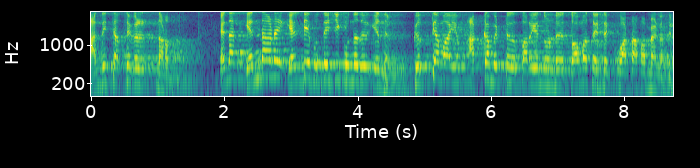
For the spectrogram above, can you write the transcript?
അന്തിച്ചർച്ചകൾ നടന്നു. എന്നാൽ എന്താണ് എൽ ഡി എഫ് ഉദ്ദേശിക്കുന്നത് എന്ന് കൃത്യമായും അക്കമിട്ട് പറയുന്നുണ്ട് തോമസ് ഐസക് വാർത്താ സമ്മേളനത്തിൽ.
